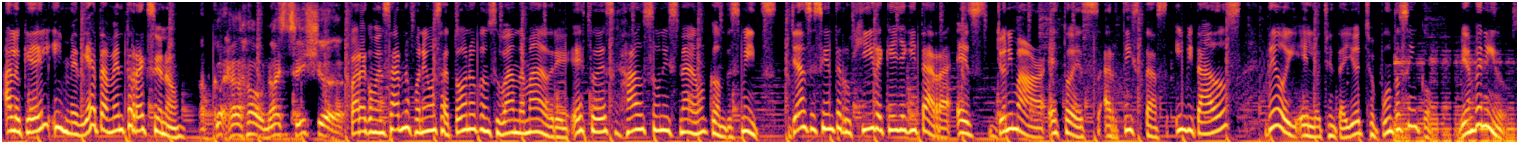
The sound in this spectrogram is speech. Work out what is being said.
a lo que él inmediatamente reaccionó. oh, nice. Para comenzar, nos ponemos a tono con su banda madre. Esto es How Soon Is Now con The Smiths. Ya se siente rugir aquella guitarra. Es Johnny Marr. Esto es Artistas Invitados de hoy, el 88.5. Bienvenidos.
